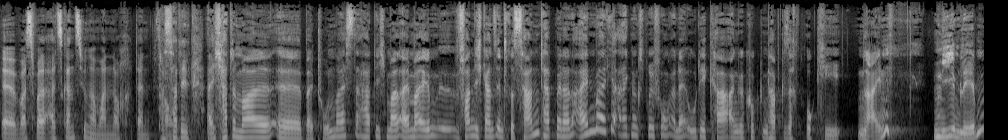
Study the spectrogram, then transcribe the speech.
äh, was war als ganz junger Mann noch dein Traum? Was hatte ich, ich hatte mal äh, bei Tonmeister hatte ich mal einmal äh, fand ich ganz interessant, habe mir dann einmal die Eignungsprüfung an der UDK angeguckt und habe gesagt, okay, nein, nie im Leben,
